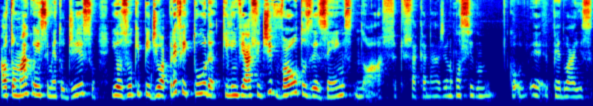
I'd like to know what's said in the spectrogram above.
Ao tomar conhecimento disso, Yosuke pediu à prefeitura que lhe enviasse de volta os desenhos. Nossa, que sacanagem, eu não consigo eh, perdoar isso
